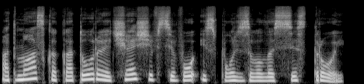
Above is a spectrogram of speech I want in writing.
Отмазка, которая чаще всего использовалась сестрой.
